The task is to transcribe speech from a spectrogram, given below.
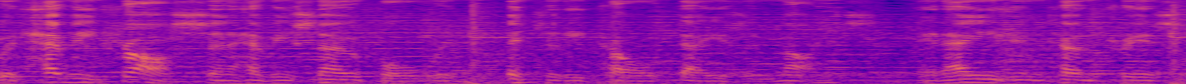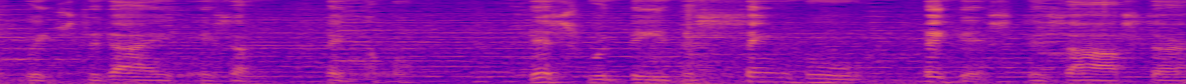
with heavy frosts and heavy snowfall with bitterly cold days and nights. In Asian countries, which today is unthinkable. This would be the single biggest disaster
